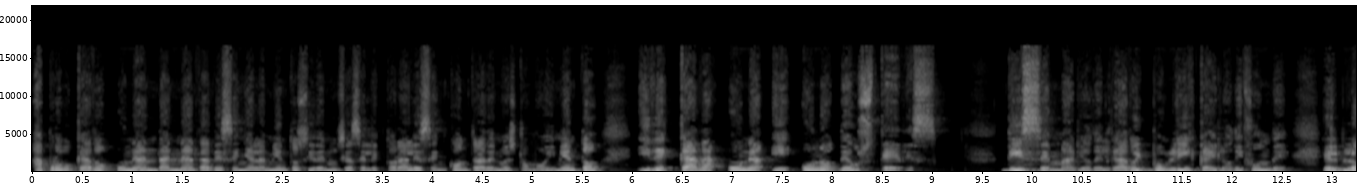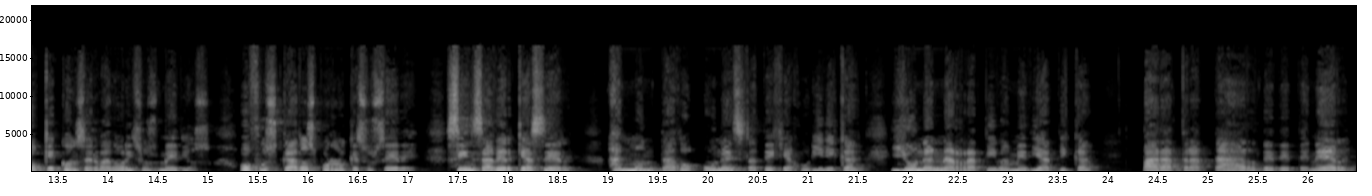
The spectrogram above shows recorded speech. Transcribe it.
ha provocado una andanada de señalamientos y denuncias electorales en contra de nuestro movimiento y de cada una y uno de ustedes. Dice Mario Delgado y publica y lo difunde, el bloque conservador y sus medios, ofuscados por lo que sucede, sin saber qué hacer, han montado una estrategia jurídica y una narrativa mediática para tratar de detener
